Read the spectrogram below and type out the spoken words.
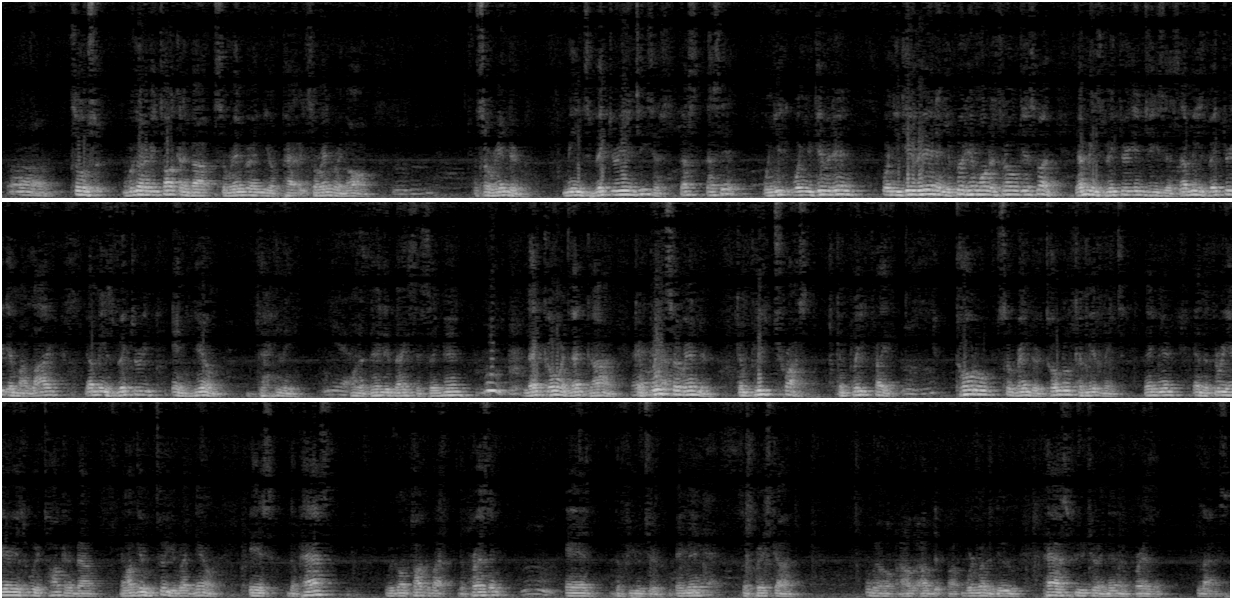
uh, so, so we're going to be talking about surrendering your surrendering all. Mm-hmm. Surrender means victory in Jesus. That's that's it. When you when you give it in, when you give in and you put him on the throne, guess what? That means victory in Jesus. That means victory in my life. That means victory in him daily. Yes. On a daily basis. Amen. Woo. Let go and let God. Complete surrender. Complete trust. Complete faith. Mm-hmm. Total surrender. Total commitment. Amen. And the three areas we're talking about, and I'll give them to you right now, is the past. We're going to talk about the present mm. and the future. Amen. Yes. So praise God. Well, I'll, I'll, do- uh, we're going to do past, future, and then the present last.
